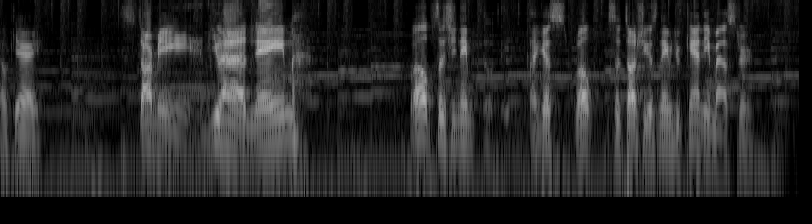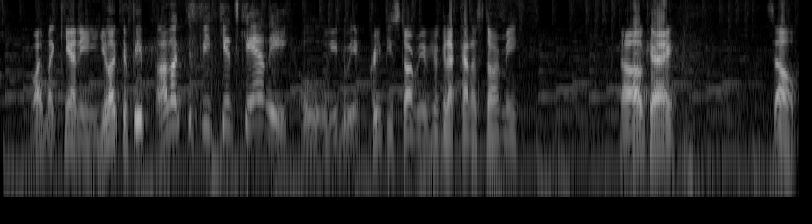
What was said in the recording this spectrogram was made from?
Okay. Starmie, have you had a name. Well, since you named, I guess, well, Satoshi has named you Candy Master. Why am I candy? You like to feed, I like to feed kids candy. Oh, you could be a creepy Starmie if you're that kind of Starmie. Okay. So,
